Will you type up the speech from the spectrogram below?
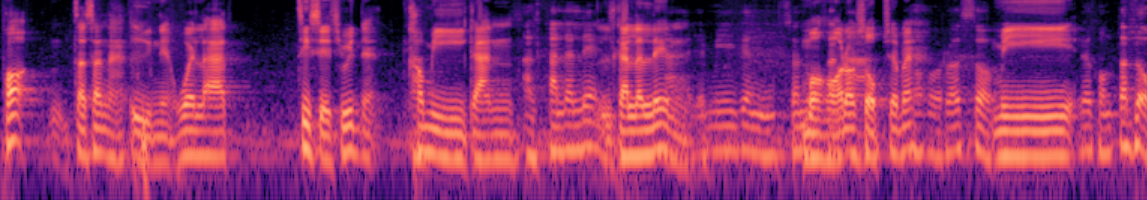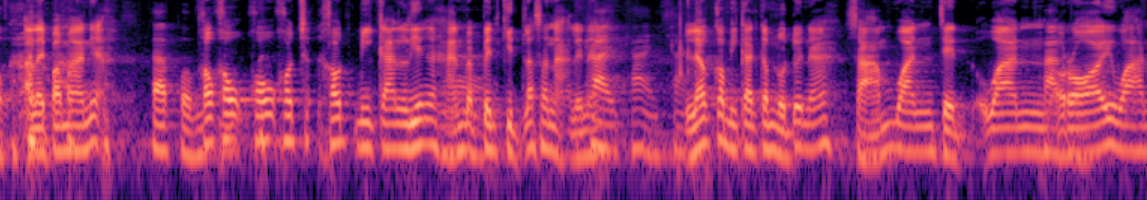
เพราะศาสนาอื่นเนี่ยเวลาที่เสียชีวิตเนี่ย เขามีการอ่านการละเล่นการละเล่น อ่าจะมีเรื่องสนุกมโหรสพใช่ไหมมโหรสพมีเรื่องของตลก อะไรประมาณเนี้ย ครับผมเขาเขาเขาเขาเขามีการเลี้ยงอาหารแบบเป็นกิจลักษณะเลยนะ ใช่ใช่ใช่ แล้วก็มีการกำหนดด้วยนะสามวันเจ็ดวันครับ ร้อยวัน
